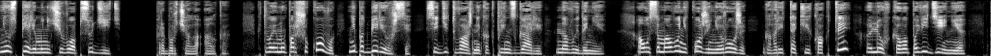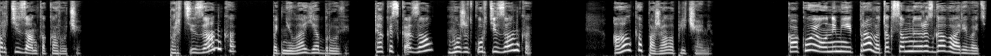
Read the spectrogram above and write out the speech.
«Не успели мы ничего обсудить», — пробурчала Алка. «К твоему Паршукову не подберешься. Сидит важный, как принц Гарри, на выданье. А у самого ни кожи, ни рожи. Говорит, такие, как ты, легкого поведения. Партизанка, короче. «Партизанка?» — подняла я брови. «Так и сказал? Может, куртизанка?» Алка пожала плечами. «Какое он имеет право так со мной разговаривать?»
